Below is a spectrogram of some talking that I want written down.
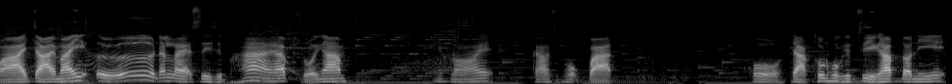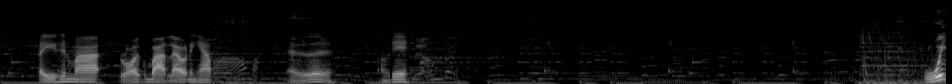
วายจ่ายไหมเออ นั่นแหละ 45 ครับ สวยงาม เรียบร้อย 96 บาทโอ้จากทุน 64 ครับ ตอนนี้ ตีขึ้นมา100กว่าบาทแล้วนะครับ เออ เอาดิอุ้ย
